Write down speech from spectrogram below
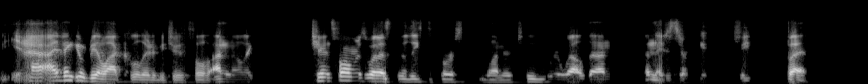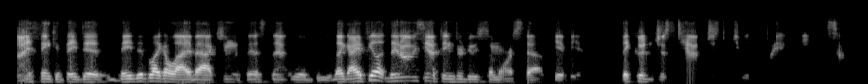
yeah. I think it would be a lot cooler to be truthful. I don't know, like Transformers was at least the first one or two were well done, and they just started getting goofy. But I think if they did, they did like a live action with this, that would be like I feel like they'd obviously have to introduce some more stuff. Give you, they couldn't just have just two something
